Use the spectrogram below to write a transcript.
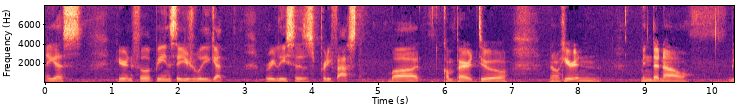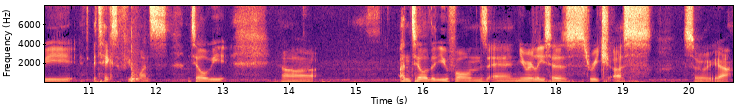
I guess. Here in the Philippines, they usually get releases pretty fast, but compared to you know here in Mindanao, we it, it takes a few months until we uh, until the new phones and new releases reach us. So yeah.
